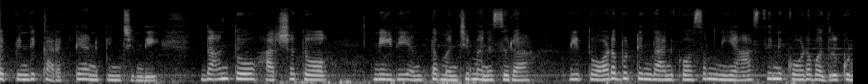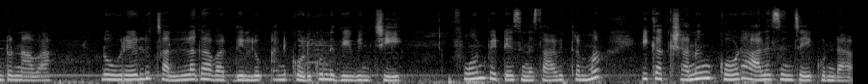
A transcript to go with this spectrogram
చెప్పింది కరెక్టే అనిపించింది. దాంతో హర్షతో నీది ఎంత మంచి మనసురా. నీ తోడబుట్టిన దానికోసం నీ ఆస్తిని కూడా వదులుకుంటున్నావా. నూరేళ్ళు చల్లగా వర్ధిల్లు అని కొడుకుని దీవించి ఫోన్ పెట్టేసిన సావిత్రమ్మ ఇక క్షణం కూడా ఆలస్యం చేయకుండా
